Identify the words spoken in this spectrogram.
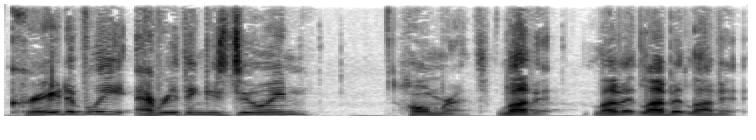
creatively, everything he's doing, home runs. Love it, love it, love it, love it.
